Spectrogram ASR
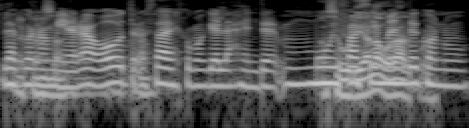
La economía economía era otra. ¿sabes? Como que la gente muy laboral, fácilmente pues. con un...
